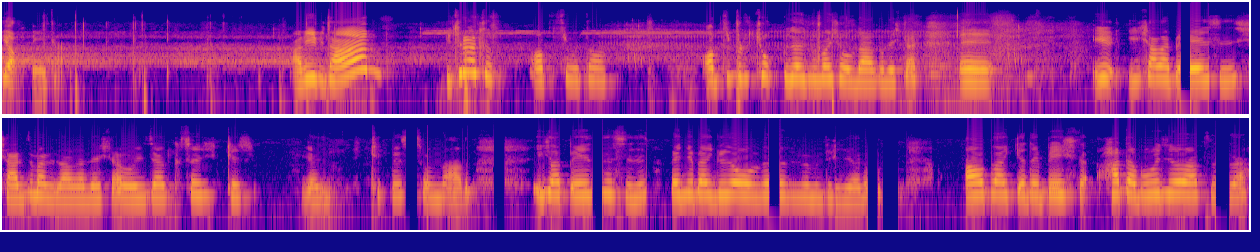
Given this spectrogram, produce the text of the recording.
Yok be tamam. Abi bir tamam. Bitir artık. 60 tamam. 60 çok güzel bir maç oldu arkadaşlar. Ee, inşallah beğenirsiniz. Şarjım arkadaşlar. O yüzden kısa kes yani çekmesi sonunda aldım. İnşallah beğenirsiniz. Bence ben güzel olduğunu düşünüyorum. 6 like ya da 5 like hatta bu videonun altına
